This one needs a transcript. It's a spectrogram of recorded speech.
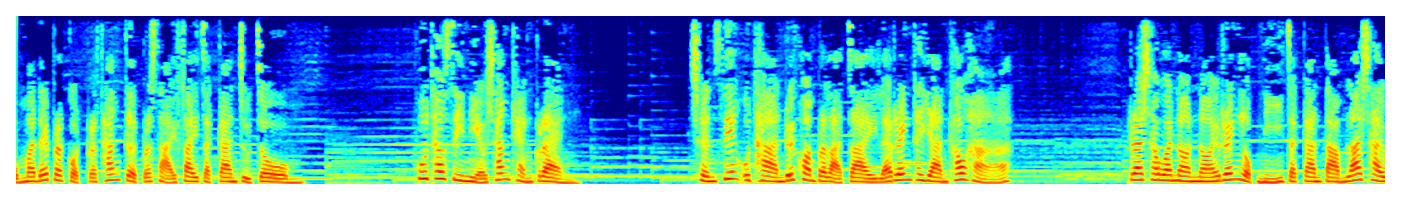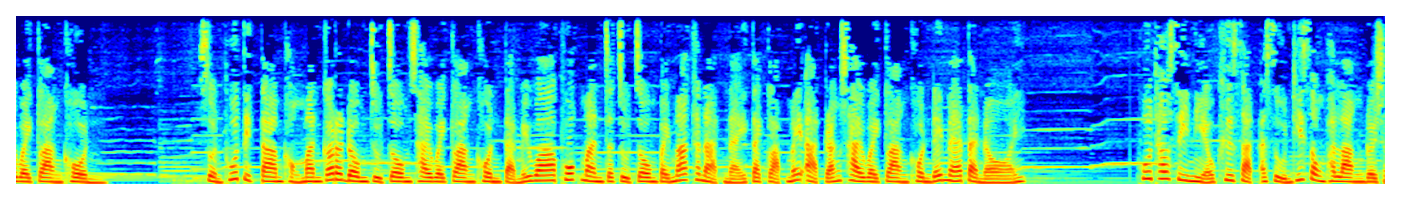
มมาได้ปรากฏกระทั่งเกิดประสายไฟจากการจู่โจม ผู้เท่าสีเหนียวช่างแข็งแกร่ง เฉินเซี่ยงอุทานด้วยความประหลาดใจและเร่งทะยานเข้าหา ราชาวานอนน้อยเร่งหลบหนีจากการตามล่าชายวัยกลางคน ส่วนผู้ติดตามของมันก็ระดมจู่โจมชายวัยกลางคน แต่ไม่ว่าพวกมันจะจู่โจมไปมากขนาดไหน แต่กลับไม่อาจรั้งชายวัยกลางคนได้แม้แต่น้อย ผู้เท่าซีเหนียวคือสัตว์อสูรที่ทรงพลังโดยเฉ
